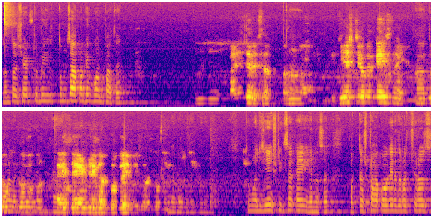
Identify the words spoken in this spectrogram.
संतोष शेठ तुम्ही तुमचं अकाउंटिंग कोण पाहतं जीएसटी वगैरे काहीच नाही. हा, काही ते एंट्री करतो काही मी करतो तुम्हाला जी एस टीचं काही घेणं सर फक्त स्टॉक वगैरे रोजची रोज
